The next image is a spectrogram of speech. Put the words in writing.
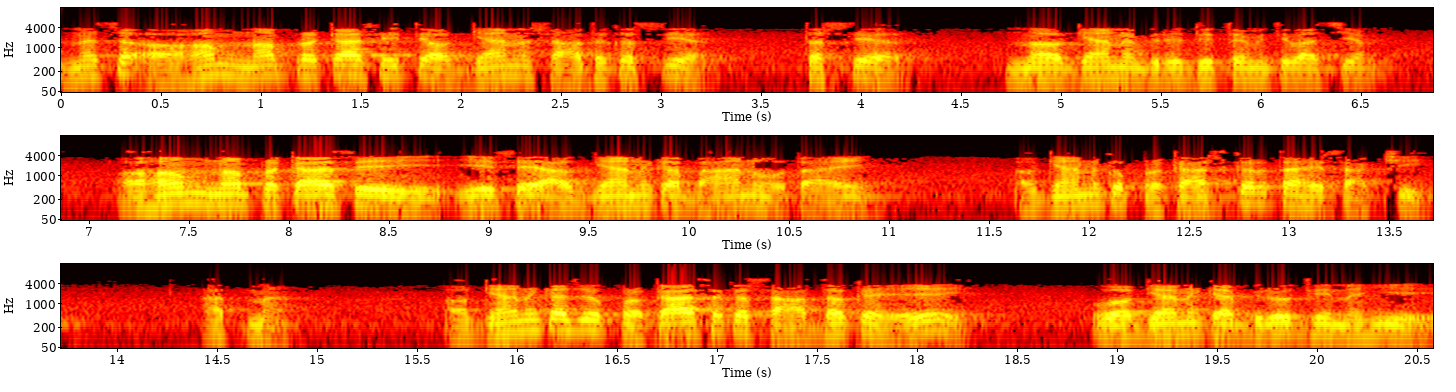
न च अहम न प्रकाशित अज्ञान साधक तस्य न अज्ञान विरोधित्व वाच्य अहम न प्रकाश ये से अज्ञान का भान होता है। अज्ञान को प्रकाश करता है साक्षी, आत्मा। अज्ञान का जो प्रकाशक साधक है, वो अज्ञान का विरोधी नहीं है।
